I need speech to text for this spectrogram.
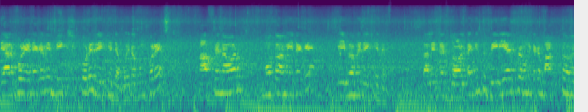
দেওয়ার পর এটাকে আমি মিক্স করে রেখে দেবো। এরকম করে হাফ অ্যান আওয়ার মতো আমি এটাকে এইভাবে রেখে দেবো। তাহলে এটার জলটা কিন্তু বেরিয়ে আসবে এবং এটাকে মাখতে হবে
